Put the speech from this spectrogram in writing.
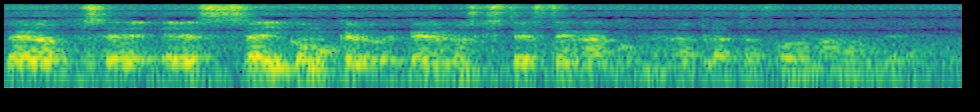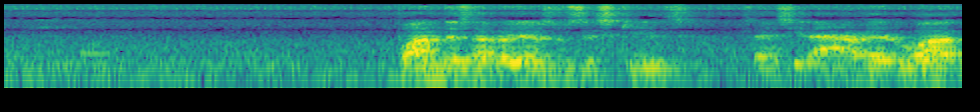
Pero pues eh, es ahí como que lo que queremos que ustedes tengan como una plataforma donde puedan desarrollar sus skills. O sea, decir, ah, a ver, voy a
